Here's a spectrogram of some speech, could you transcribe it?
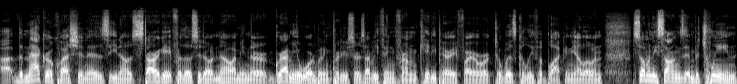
Uh, the macro question is, you know, Stargate. For those who don't know, I mean, they're Grammy award-winning producers. Everything from Katy Perry, Firework, to Wiz Khalifa, Black and Yellow, and so many songs in between.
